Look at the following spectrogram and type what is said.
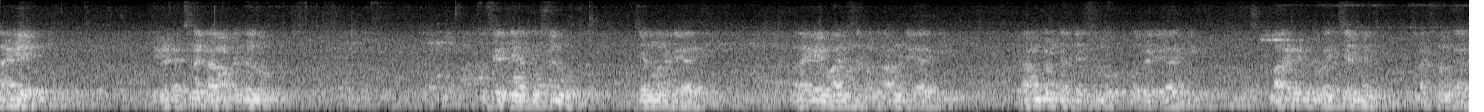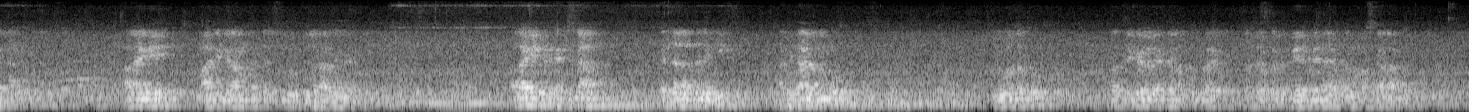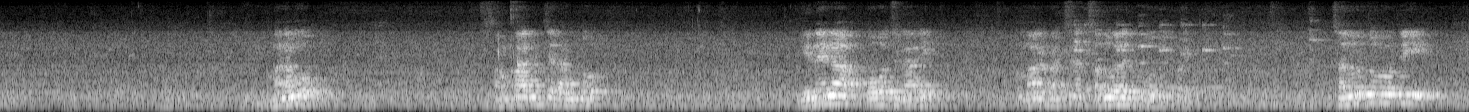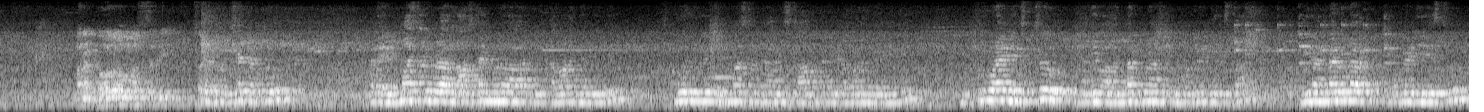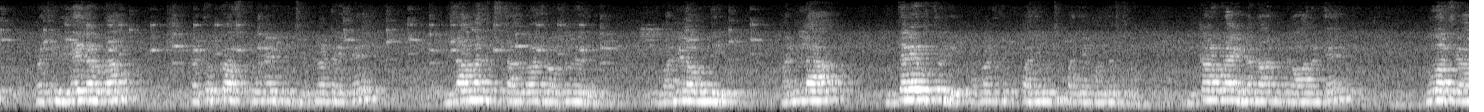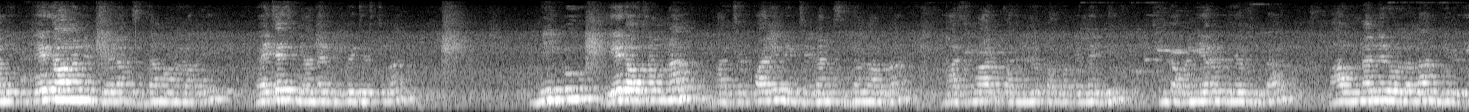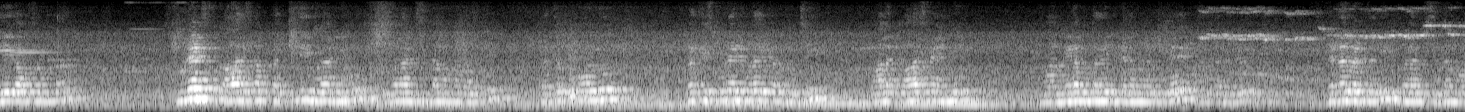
అలాగే ఇక్కడికి వచ్చిన గ్రామ పెద్దలు సొసైటీ అధ్యక్షులు జగన్మోహన్ గారికి అలాగే మాజీ సర్పంచ్ రామరెడ్డి గారికి గ్రామ కమిటీ అధ్యక్షులు కోరెడ్డి గారికి మరగంటి వైస్ చైర్మన్ లక్ష్మణ్ గారికి అలాగే మాజీ గ్రామ అధ్యక్షులు బుల్లరాజు గారికి అలాగే ఇక్కడికి వచ్చిన పెద్దలందరికీ అధికారులకు యువతకు పత్రికా విలేకరులకు ప్రతి ఒక్కరి పేరు మీద నమస్కారాలు. మనము సంపాదించే దాంట్లో ఏదైనా పోవచ్చు కానీ మనకు వచ్చిన చదువు అనేది పోదు ఇప్పటికీ చదువుతోటి మన గౌరవం వస్తుంది. వచ్చేటప్పుడు హెడ్ మాస్టర్ కూడా లాస్ట్ టైం కూడా కలవడం జరిగింది. స్కూల్ హెడ్ మాస్టర్ కానీ స్టాఫ్ కానీ కలవడం జరిగింది. ఇప్పుడు కూడా నెక్స్ట్ మళ్ళీ వాళ్ళందరూ కూడా నేను మోటివేట్ చేస్తాం. మీరందరూ కూడా మోటివేట్ చేస్తూ ప్రతి విలేజ్లో కూడా ప్రతి ఒక్క స్టూడెంట్ చెప్పినట్టయితే నిజామాబాద్ నుంచి చదవాల్సిన అవసరం లేదు. వన్నిలా ఉంది. వన్నిలా ఇద్దరే వస్తుంది. అటువంటి పది నుంచి పదిహేను మంది వస్తుంది. ఇక్కడ కూడా ఎండాకాలం కావాలంటే కూలర్స్ కానీ ఏది కావాలని నేను చేయడానికి సిద్ధంగా ఉన్నాను కాబట్టి దయచేసి మీ అందరికీ రిక్వెస్ట్ చేస్తున్నా. మీకు ఏది అవసరం ఉన్నా నాకు చెప్పాలి. నేను చేయడానికి సిద్ధంగా ఉన్నా. నా సుమారు పది నెలలు పదకొండు నెలలు అయింది. ఇంకా వన్ ఇయర్ టూ ఇయర్స్ ఉంటా. ఆ ఉన్నన్ని రోజుల్లో మీరు ఏది అవసరం ఉన్నా స్టూడెంట్స్కి కావాల్సిన ప్రతిదీ కూడా నేను ఇవ్వడానికి సిద్ధంగా ఉన్నాను కాబట్టి ప్రతి ఒక్కళ్ళు ప్రతి స్టూడెంట్ కూడా ఇక్కడికి వచ్చి వాళ్ళకి కావాల్సిన అన్ని మా మేడం ఉంటుంది మేడం అంటే లెటర్ పెడుతుంది ఇవ్వడానికి సిద్ధంగా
